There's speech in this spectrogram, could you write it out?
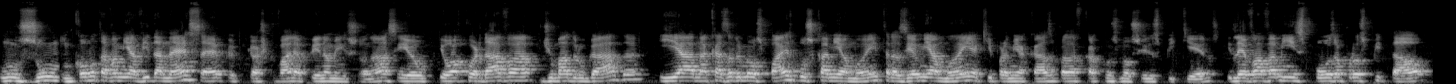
um zoom em como estava a minha vida nessa época, que eu acho que vale a pena mencionar, assim, eu, eu acordava de madrugada, ia na casa dos meus pais buscar minha mãe, trazia minha mãe aqui para minha casa para ela ficar com os meus filhos pequenos e levava minha esposa para o hospital,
